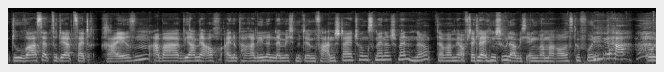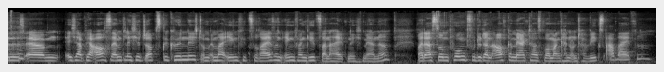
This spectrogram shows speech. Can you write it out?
du warst ja zu der Zeit reisen, aber wir haben ja auch eine Parallele, nämlich mit dem Veranstaltungsmanagement. Ne? Da waren wir auf der gleichen Schule, habe ich irgendwann mal rausgefunden. Ja. Und ähm, ich habe ja auch sämtliche Jobs gekündigt, um immer irgendwie zu reisen. Und irgendwann geht's dann halt nicht mehr. Ne? War das so ein Punkt, wo du dann auch gemerkt hast, boah, man kann unterwegs arbeiten?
